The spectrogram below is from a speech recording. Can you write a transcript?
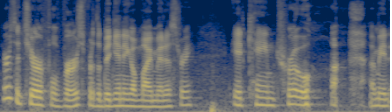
there's a cheerful verse for the beginning of my ministry. It came true. I mean,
